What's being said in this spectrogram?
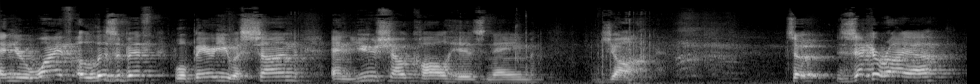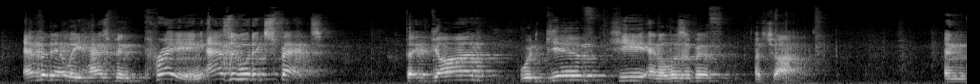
and your wife Elizabeth will bear you a son, and you shall call his name John. So Zechariah evidently has been praying, as we would expect, that God would give he and Elizabeth a child. And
